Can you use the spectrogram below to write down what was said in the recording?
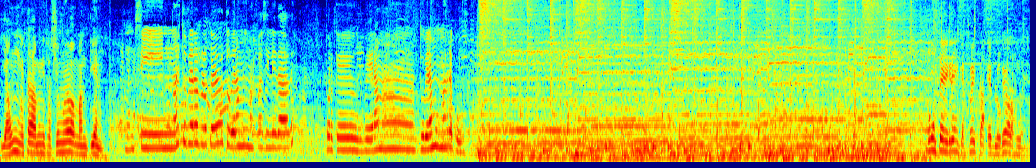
y aún esta administración nueva mantiene. Si no estuviera el bloqueo, tuviéramos más facilidades porque hubiera más, tuviéramos más recursos. ¿Cómo ustedes creen que afecta el bloqueo a la juventud?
